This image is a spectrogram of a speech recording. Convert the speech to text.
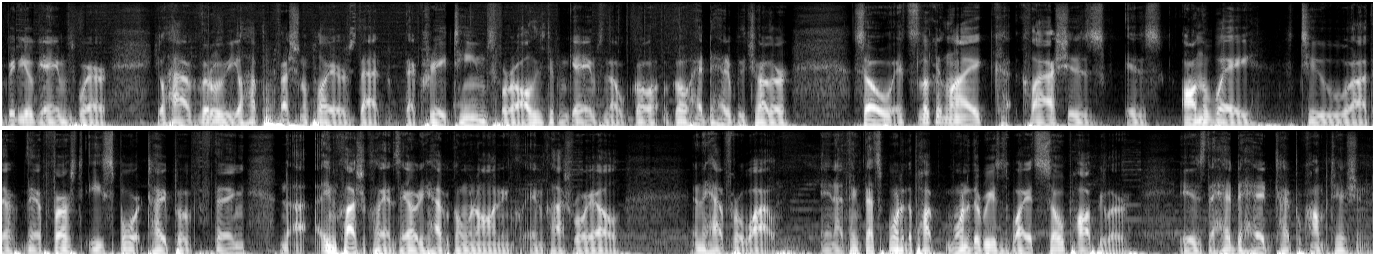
video games where you'll have literally you'll have professional players that that create teams for all these different games and they'll go go head to head with each other so it's looking like Clash is is on the way to uh, their their first esport type of thing uh, in Clash of Clans they already have it going on in, in Clash Royale and they have for a while and I think that's one of the pop one of the reasons why it's so popular is the head-to-head -head type of competition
